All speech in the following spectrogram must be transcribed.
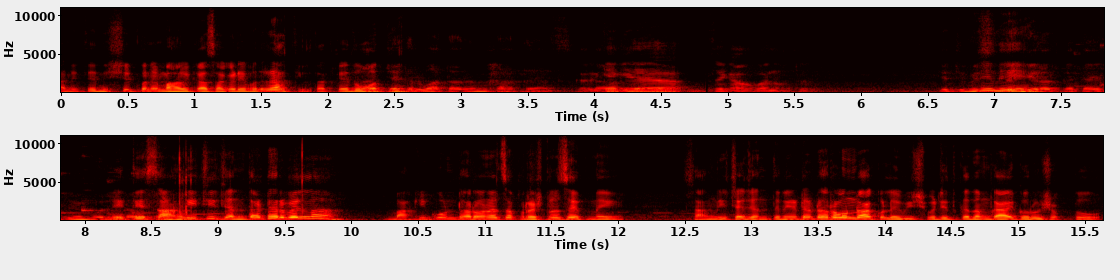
आणि ते निश्चितपणे महाविकास आघाडीमध्ये राहतील. त्यात काही दुमत नाही. वातावरण पाहताय कारण की गे- एक आव्हान होतं. ते तुम्ही नाही, सिद्ध नाही. केलात का? काही तुम्ही बोलले नाही ते सांगलीची जनता ठरवेल ना. बाकी कोण ठरवण्याचा प्रश्नच येत नाही. सांगलीच्या जनतेने तर ठरवून दाखवलं विश्वजित कदम काय करू शकतो?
